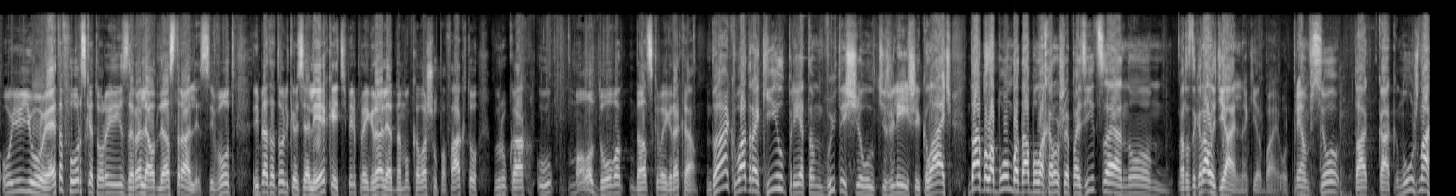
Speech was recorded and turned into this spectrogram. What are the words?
Ой-ой-ой, это форс, который заролял для Astralis. И вот ребята только взяли Эко и теперь проиграли одному Калашу по факту в руках у молодого датского игрока. Да, квадрокилл, при этом вытащил тяжелейший клатч. Да, была бомба, да, была хорошая позиция, но разыграл идеально Кирбай. Вот прям все так, как нужно.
